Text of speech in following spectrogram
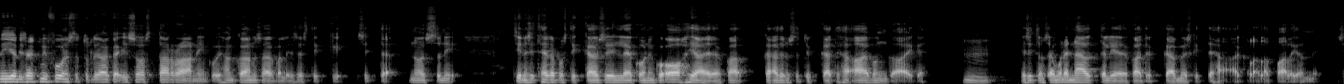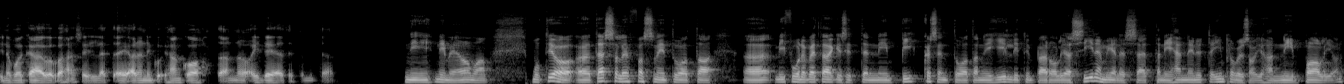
Niin, ja lisäksi Mifunesta tuli aika iso staraa niin kuin ihan kansainvälisestikin sitten noissa, niin siinä sitten helposti käy silleen, kun on niin kuin ohjaaja, joka käytännössä tykkää tehdä aivan kaiken. Mm. Ja sitten on semmoinen näyttelijä, joka tykkää myöskin tehdä aika lailla paljon, niin siinä voi käydä vähän silleen, että ei aina niin kuin ihan kohtaan no ideat, että mitä niin, nimenomaan. Mutta joo, tässä leffassa niin tuota, Mifune vetääkin sitten niin pikkasen tuota, niin hillitympää roolia siinä mielessä, että niin hän ei nyt improvisoi ihan niin paljon.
